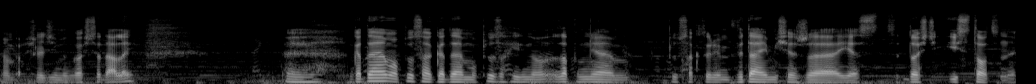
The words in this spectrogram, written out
Dobra, śledzimy gościa dalej. Yy, gadałem o plusach, gadałem o plusach i no, zapomniałem plusa, który wydaje mi się, że jest dość istotny.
